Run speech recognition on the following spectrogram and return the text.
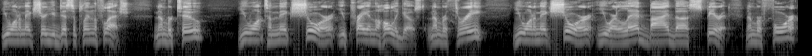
you want to make sure you discipline the flesh. Number 2, you want to make sure you pray in the Holy Ghost. Number 3, you want to make sure you are led by the Spirit. Number four,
